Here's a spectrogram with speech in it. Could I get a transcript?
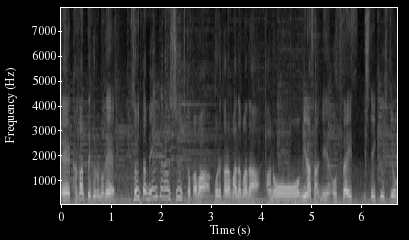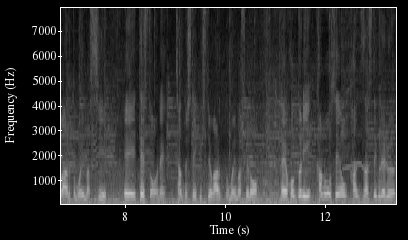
えー、かかってくるのでそういったメンテナンス周期とかはこれからまだまだ、あの皆さんに、ね、お伝えしていく必要があると思いますしえー、テストをねちゃんとしていく必要があると思いますけど、えー、本当に可能性を感じさせてくれる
